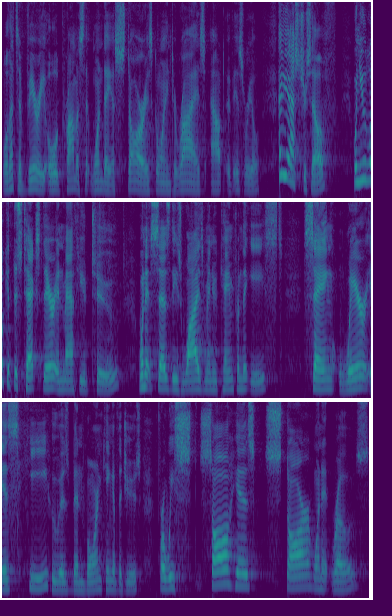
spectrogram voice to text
Well, that's a very old promise that one day a star is going to rise out of Israel. Have you asked yourself, when you look at this text there in Matthew 2, when it says these wise men who came from the east, saying, Where is he who has been born king of the Jews? For we saw his star when it rose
